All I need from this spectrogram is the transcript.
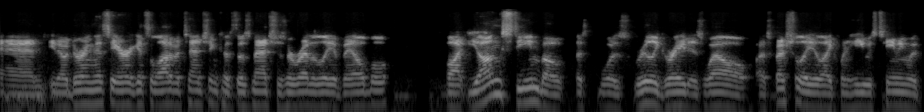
and you know during this era gets a lot of attention because those matches are readily available. But young Steamboat was really great as well, especially like when he was teaming with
